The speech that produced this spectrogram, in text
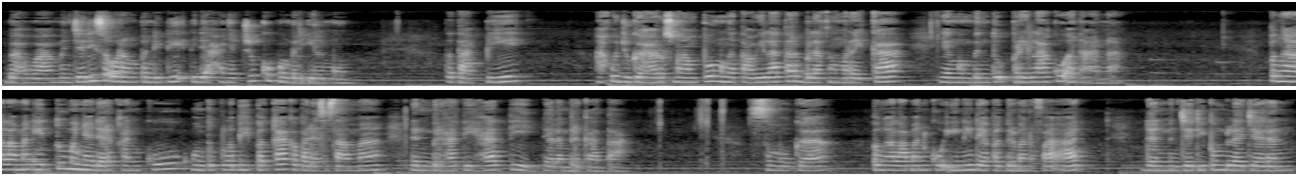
bahwa menjadi seorang pendidik tidak hanya cukup memberi ilmu, tetapi aku juga harus mampu mengetahui latar belakang mereka yang membentuk perilaku anak-anak. Pengalaman itu menyadarkanku untuk lebih peka kepada sesama dan berhati-hati dalam berkata. Semoga pengalamanku ini dapat bermanfaat dan menjadi pembelajaran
